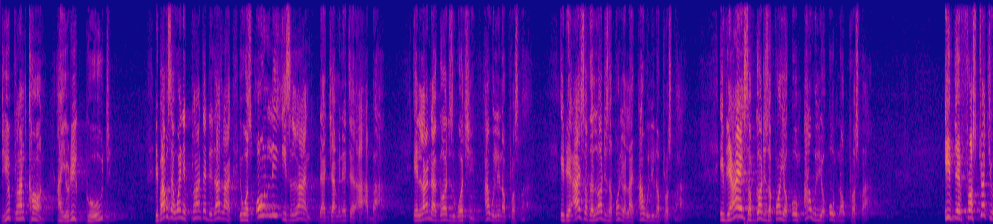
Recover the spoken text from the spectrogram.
Do you plant corn and you reap gold? The Bible said when he planted in that land, it was only his land that germinated Abba. A land that God is watching. How will it not prosper? If the eyes of the Lord is upon your life, how will it not prosper? If the eyes of God is upon your home, how will your home not prosper? If they frustrate you,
